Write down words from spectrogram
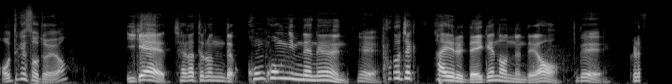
어떻게 써져요? 이게 제가 들었는데 콩콩님네는 예. 프로젝트 타일을 4개 넣었는데요. 네. 그래서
